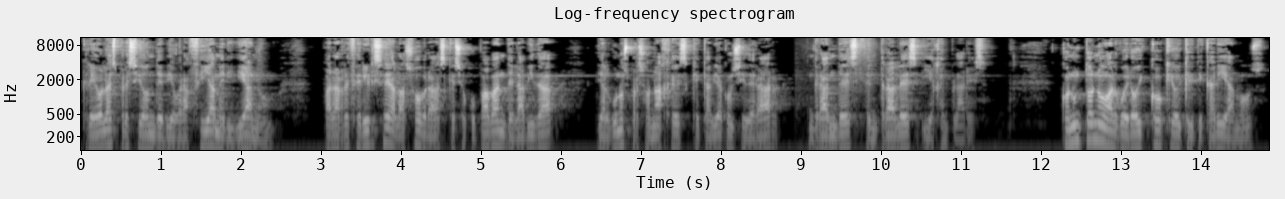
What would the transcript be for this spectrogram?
creó la expresión de biografía meridiano para referirse a las obras que se ocupaban de la vida de algunos personajes que cabía considerar grandes, centrales y ejemplares. Con un tono algo heroico que hoy criticaríamos,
